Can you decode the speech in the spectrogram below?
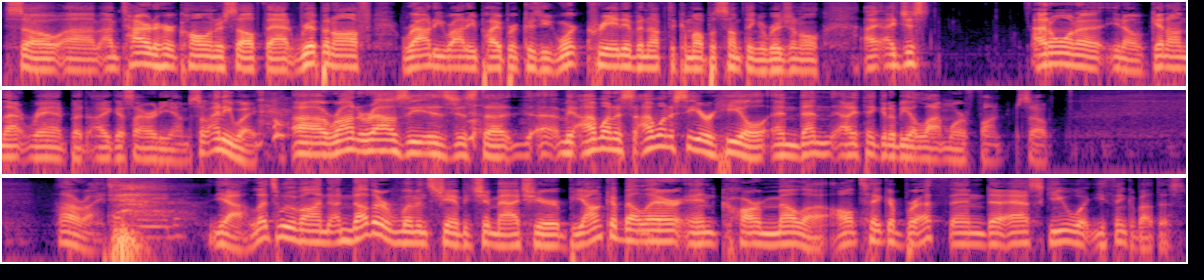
So um, I'm tired of her calling herself that, ripping off Rowdy Roddy Piper because you weren't creative enough to come up with something original. I, I just. I don't want to, you know, get on that rant, but I guess I already am. So anyway, uh, Ronda Rousey is just, uh, I mean, I want to, I want to see her heel, and then I think it'll be a lot more fun. So, all right, yeah, let's move on. Another women's championship match here: Bianca Belair and Carmella. I'll take a breath and uh, ask you what you think about this.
